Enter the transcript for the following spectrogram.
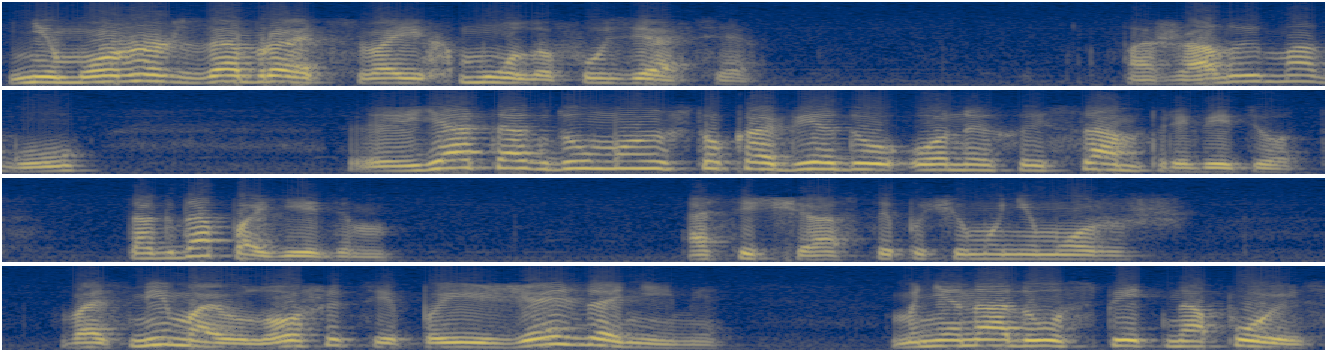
не можешь забрать своих мулов у зятя?» «Пожалуй, могу. Я так думаю, что к обеду он их и сам приведет. Тогда поедем. А сейчас ты почему не можешь? Возьми мою лошадь и поезжай за ними. Мне надо успеть на поезд».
